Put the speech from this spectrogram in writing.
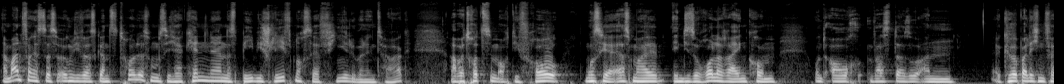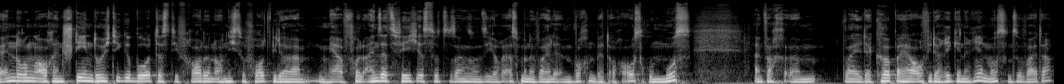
Am Anfang ist das irgendwie was ganz Tolles, man muss sich ja kennenlernen, das Baby schläft noch sehr viel über den Tag, aber trotzdem auch die Frau muss ja erstmal in diese Rolle reinkommen und auch was da so an körperlichen Veränderungen auch entstehen durch die Geburt, dass die Frau dann auch nicht sofort wieder mehr voll einsatzfähig ist sozusagen, sondern sich auch erstmal eine Weile im Wochenbett auch ausruhen muss. Einfach ähm, weil der Körper ja auch wieder regenerieren muss und so weiter.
